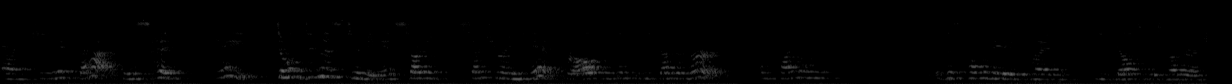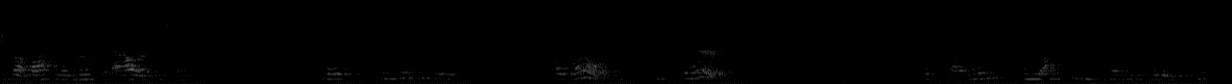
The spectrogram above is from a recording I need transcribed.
And she hit back and said, "Hey, don't do this to me!" and started censuring him for all of the things that he'd done to her. And finally, this culminated when he yelled to his mother and she got locked in a room for hours and told and basically alone and scared. But finally, when the opportunity came for her to leave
